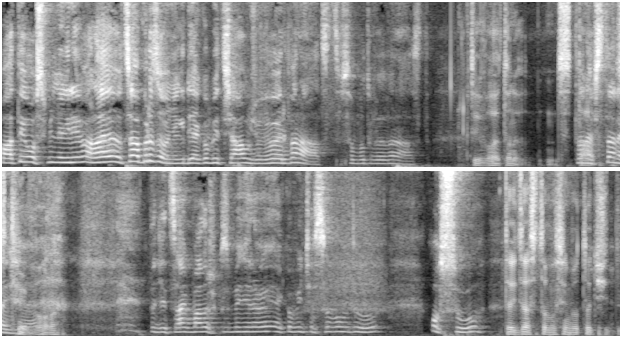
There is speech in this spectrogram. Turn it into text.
Pátý osmý někdy, ale docela brzo, někdy jako by třeba už ve 12, v sobotu ve 12. Ty vole, to, ne, To nevstane, ty že? Vole. To děcák má trošku změněnou jakoby časovou tu osu. Teď zase to musím otočit.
